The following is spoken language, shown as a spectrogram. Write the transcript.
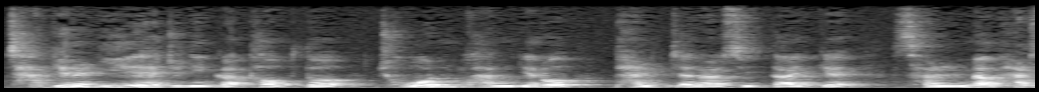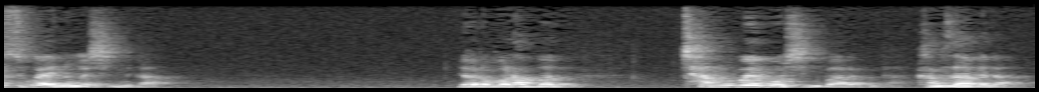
자기를 이해해주니까 더욱더 좋은 관계로 발전할 수 있다 이렇게 설명할 수가 있는 것입니다. 여러분 한번 참고해 보시기 바랍니다. 감사합니다.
